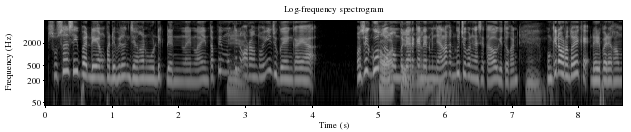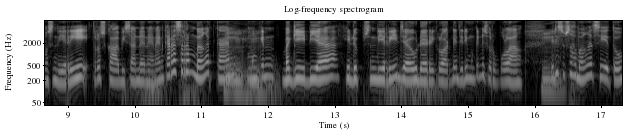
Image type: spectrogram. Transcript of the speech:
susah sih pada yang pada bilang jangan mudik dan lain-lain tapi mungkin Iya. orang tuanya juga yang kayak maksudnya gue nggak membenarkan kan? dan menyalahkan gue cuma ngasih tahu gitu kan Hmm. mungkin orang tuanya kayak daripada kamu sendiri terus kehabisan dan lain-lain karena serem banget kan Hmm, hmm. mungkin bagi dia hidup sendiri jauh dari keluarga jadi mungkin disuruh pulang Hmm. jadi susah banget sih itu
